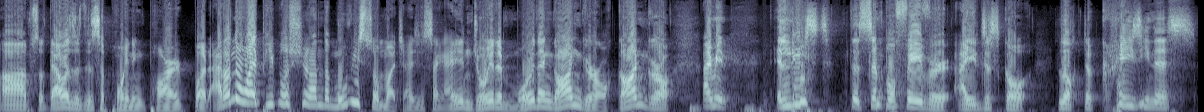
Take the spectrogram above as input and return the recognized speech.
Uh, so that was a disappointing part, but I don't know why people shit on the movie so much. I just like I enjoyed it more than Gone Girl. Gone Girl. I mean, at least the simple favor. I just go look the craziness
